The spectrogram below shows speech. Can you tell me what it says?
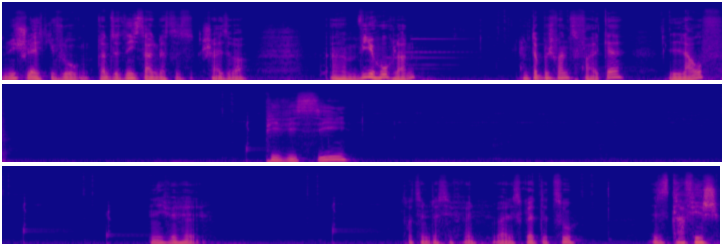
nicht schlecht geflogen. Kannst du jetzt nicht sagen, dass das scheiße war. Ähm, Video hochladen. Doppelschwanz, Falke, Lauf, PVC. Ich will halt trotzdem das hier verwenden, weil es gehört dazu. Das ist grafisch.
